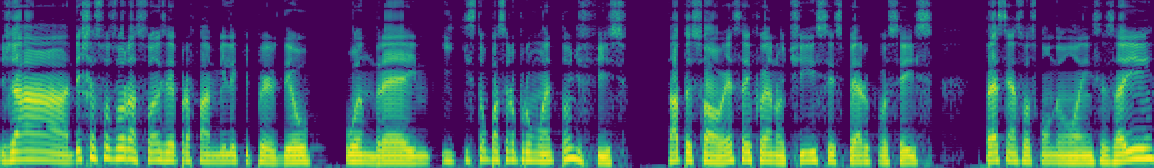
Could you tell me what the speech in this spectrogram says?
já deixa suas orações aí para a família que perdeu o André e, e que estão passando por um momento tão difícil. Tá, pessoal? Essa aí foi a notícia. Espero que vocês prestem as suas condolências aí.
